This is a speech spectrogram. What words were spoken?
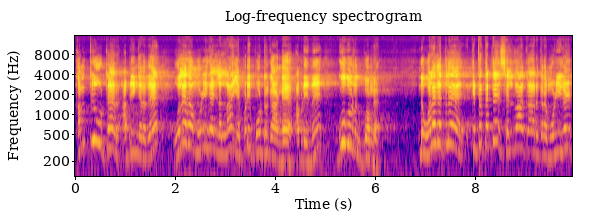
கம்ப்யூட்டர் அப்படிங்கிறத உலக மொழிகள் எல்லாம் எப்படி போட்டிருக்காங்க அப்படின்னு கூகுளுக்கு போங்க. இந்த உலகத்துல கிட்டத்தட்ட செல்வாக்கா இருக்கிற மொழிகள்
